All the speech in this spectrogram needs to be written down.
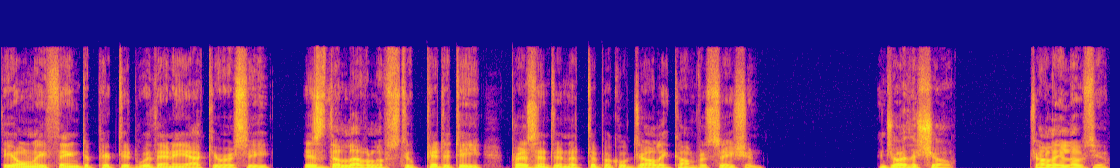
The only thing depicted with any accuracy is the level of stupidity present in a typical Jolly conversation. Enjoy the show. Jolly loves you.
